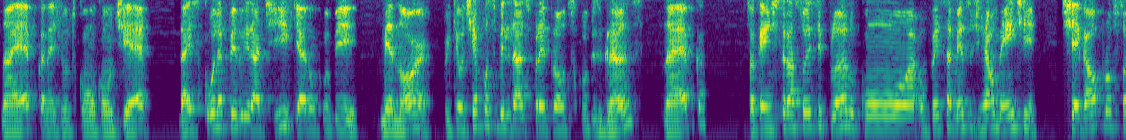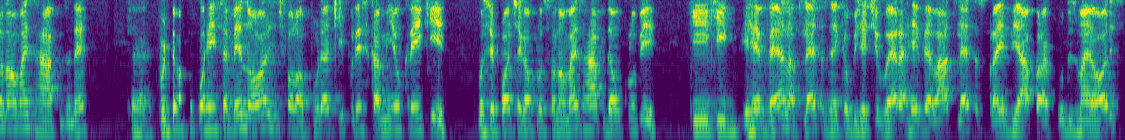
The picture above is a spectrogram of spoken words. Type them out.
na época, né? Junto com, com o Thier da escolha pelo Irati, que era um clube menor, porque eu tinha possibilidades para ir para outros clubes grandes na época, só que a gente traçou esse plano com o pensamento de realmente chegar ao profissional mais rápido, né? Certo. Por ter uma concorrência menor, a gente falou, ó, por aqui, por esse caminho, eu creio que você pode chegar ao profissional mais rápido. É um clube que, que revela atletas, né? Que o objetivo era revelar atletas para enviar para clubes maiores.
